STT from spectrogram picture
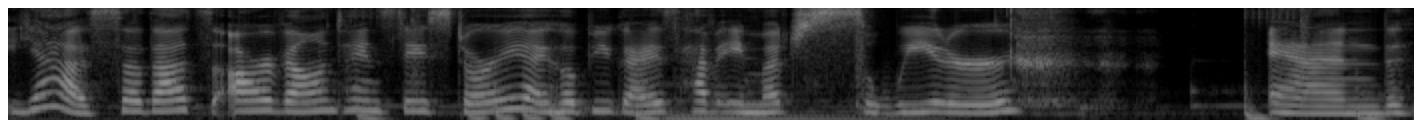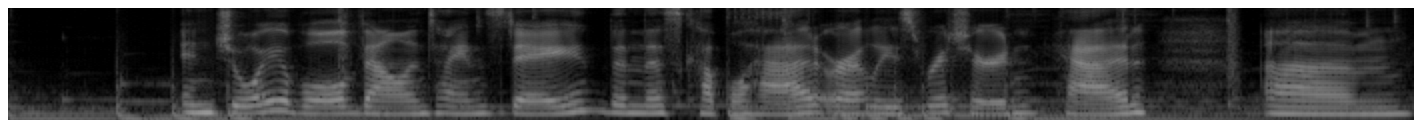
yeah, so that's our Valentine's Day story. I hope you guys have a much sweeter and enjoyable Valentine's Day than this couple had, or at least Richard had. Um,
